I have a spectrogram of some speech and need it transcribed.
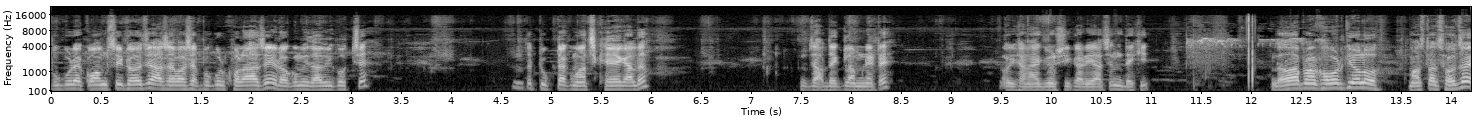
পুকুরে কম সিট হয়েছে আশেপাশে পুকুর খোলা আছে এরকমই দাবি করছে। তো টুকটাক মাছ খেয়ে গেল যা দেখলাম নেটে ওইখানে একজন শিকারী আছেন দেখি। দাদা আপনার খবর কি হলো? মাছ টাছ হয়েছে?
